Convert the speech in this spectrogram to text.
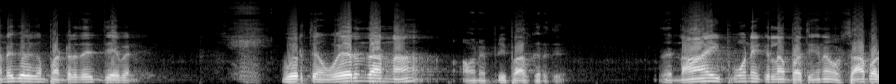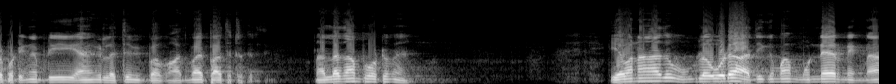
அனுகிரகம் பண்ணுறதே தேவன். ஒருத்தன் உயர்ந்தான்னா அவனை இப்படி பார்க்கறது? இந்த நாய் பூனைக்கெல்லாம் பார்த்தீங்கன்னா ஒரு சாப்பாடு போட்டிங்கன்னா இப்படி ஆங்கிளில் திரும்பி பார்க்கும். அது மாதிரி பார்த்துட்டு இருக்கிறது. நல்லதான் போட்டுமே. எவனாவது உங்களை விட அதிகமாக முன்னேறினீங்கன்னா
